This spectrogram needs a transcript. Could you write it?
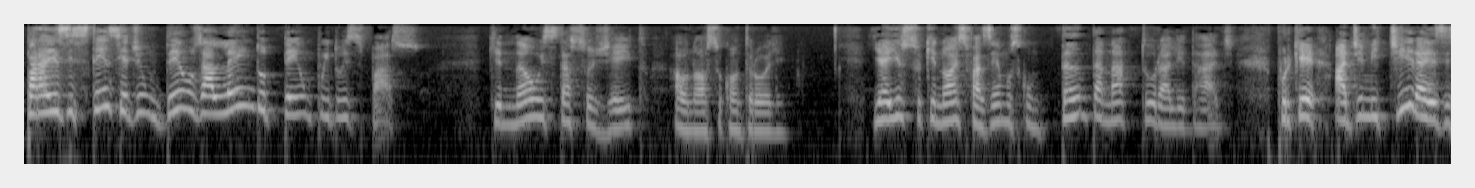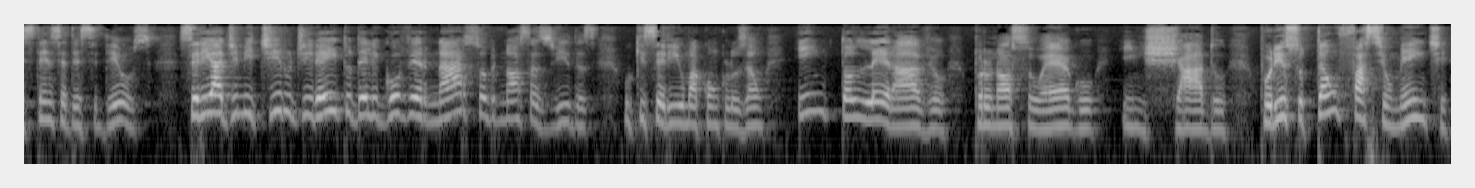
para a existência de um Deus além do tempo e do espaço que não está sujeito ao nosso controle. E é isso que nós fazemos com tanta naturalidade, porque admitir a existência desse Deus seria admitir o direito dele governar sobre nossas vidas, o que seria uma conclusão intolerável para o nosso ego inchado. Por isso, tão facilmente,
